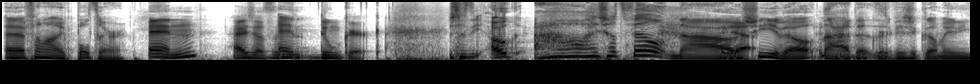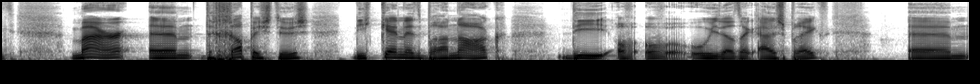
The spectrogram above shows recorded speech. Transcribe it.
van Harry Potter. en hij zat in en- Dunkirk. Zat hij ook... Oh, hij zat wel... Nou, Ja. zie je wel. Nou, dat, wist ik dan weer niet. Maar ehm, de grap is dus... Die Kenneth Branagh, die... Of, of hoe je dat ook uitspreekt... ehm,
